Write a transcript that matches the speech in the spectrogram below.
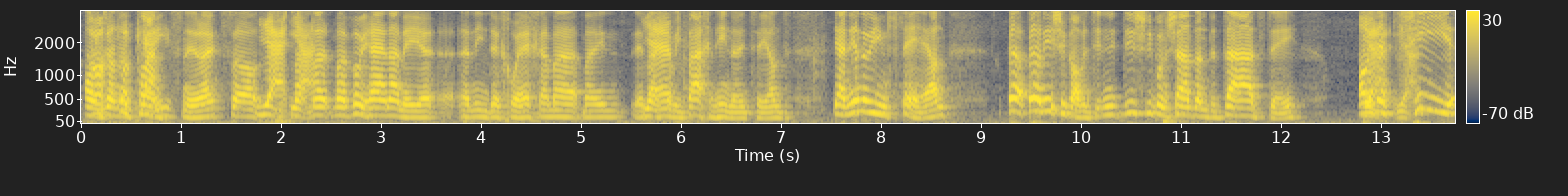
oedran oh, okay. y plant ni, right? So, yeah, yeah. Mae ma, ma fwy hen ni yn 16 a mae'n ma yeah. fi bach yn hynna i ti, ond ie, yeah, ni yn yr un lle, ond be, be o'n i eisiau gofyn ti, ni eisiau bod yn siarad am dy dad di, oedd yeah, e ti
